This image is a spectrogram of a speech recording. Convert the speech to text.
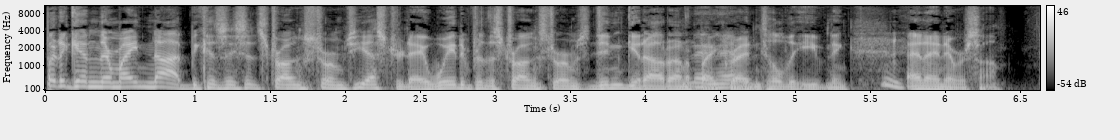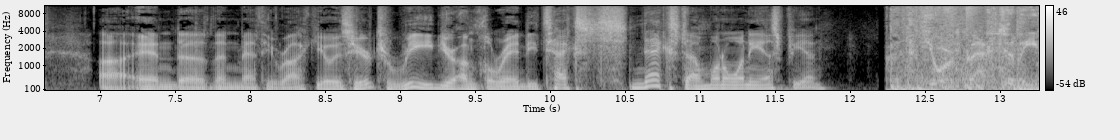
but again, there might not because they said strong storms yesterday. I waited for the strong storms, didn't get out on a bike ride until the evening, and I never saw them. Uh, and uh, then Matthew Rocchio is here to read your Uncle Randy texts next on 101 ESPN. You're back to the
